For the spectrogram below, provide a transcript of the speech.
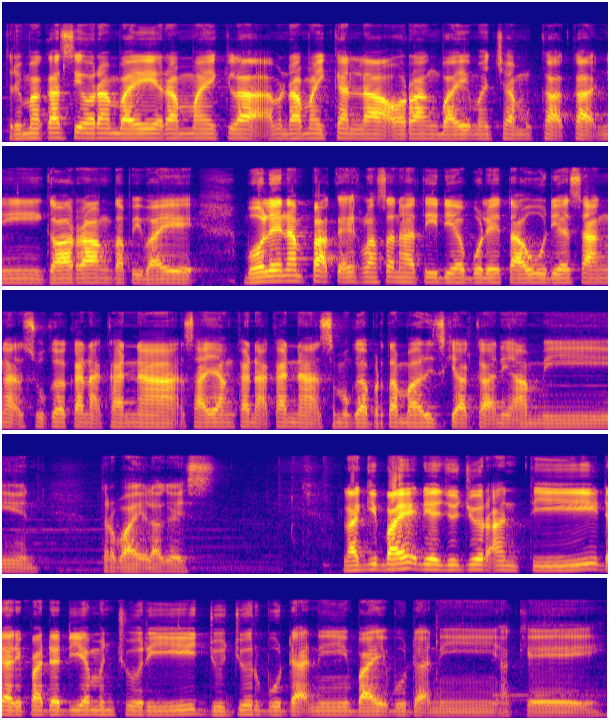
Terima kasih orang baik ramaikanlah ramaikanlah orang baik macam kak-kak ni garang tapi baik. Boleh nampak keikhlasan hati dia boleh tahu dia sangat suka kanak-kanak, sayang kanak-kanak. Semoga bertambah rezeki akak ni amin. Terbaiklah guys. Lagi baik dia jujur anti daripada dia mencuri. Jujur budak ni, baik budak ni. Okey.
